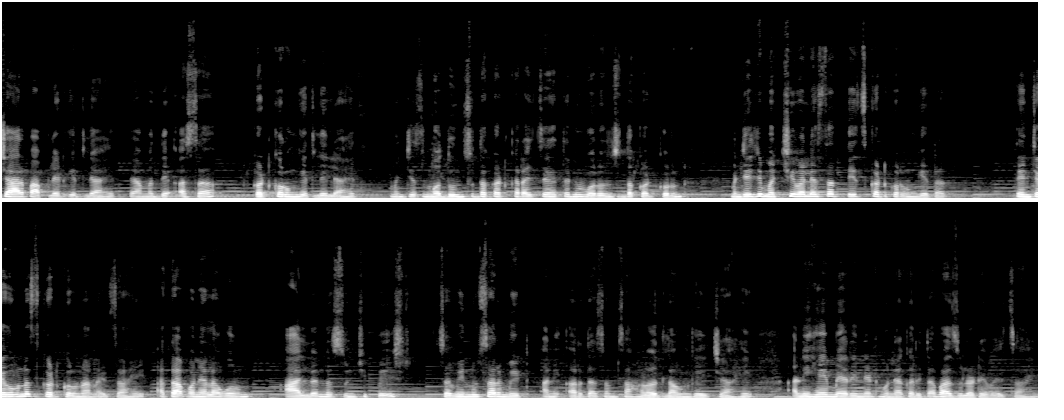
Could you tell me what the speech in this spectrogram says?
चार पापलेट घेतले आहेत. त्यामध्ये असं कट करून घेतलेले आहेत. म्हणजेच मधूनसुद्धा कट करायचे आहेत आणि वरूनसुद्धा कट करून म्हणजे जे मच्छीवाले असतात तेच कट करून घेतात. त्यांच्याकडूनच कट करून आणायचं आहे. आता आपण याला वरून आलं लसूणची पेस्ट चवीनुसार मीठ आणि अर्धा चमचा हळद लावून घ्यायची आहे आणि हे मॅरिनेट होण्याकरिता बाजूला ठेवायचं आहे.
